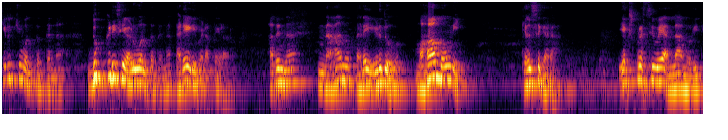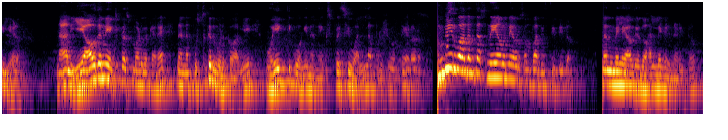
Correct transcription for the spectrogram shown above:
ಕಿರುಚುವಂಥದ್ದನ್ನು ದುಃಖಿಡಿಸಿ ಅಳುವಂಥದ್ದನ್ನು ತಡೆ ಹಿಡಿಬೇಡ ಅಂತ ಹೇಳೋರು. ಅದನ್ನು ನಾನು ತಡೆ ಹಿಡಿದು ಮಹಾಮೌನಿ, ಕೆಲಸಗಾರ, ಎಕ್ಸ್ಪ್ರೆಸ್ಸಿವೇ ಅಲ್ಲ ಅನ್ನೋ ರೀತಿಲಿ ಹೇಳೋರು. ನಾನು ಯಾವುದನ್ನು ಎಕ್ಸ್ಪ್ರೆಸ್ ಮಾಡಬೇಕಾದ್ರೆ ನನ್ನ ಪುಸ್ತಕದ ಮೂಲಕವಾಗಿ, ವೈಯಕ್ತಿಕವಾಗಿ ನಾನು ಎಕ್ಸ್ಪ್ರೆಸ್ಸಿವ್ ಅಲ್ಲ ಪುರುಷು ಅಂತ ಹೇಳೋರು. ಗಂಭೀರವಾದಂಥ ಸ್ನೇಹವನ್ನೇ ಅವರು ಸಂಪಾದಿಸ್ತಿದ್ದಿದ್ದು. ನನ್ನ ಮೇಲೆ ಯಾವುದ್ಯಾವುದೋ ಹಲ್ಲೆಗಳು ನಡೀತು.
